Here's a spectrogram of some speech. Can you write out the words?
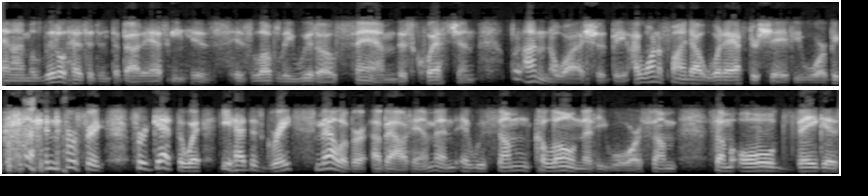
and I'm a little hesitant about asking his his lovely widow Sam this question, but I don't know why I should be. I want to find out what aftershave he wore because I can never forget the way he had this great smell about him, and it was some cologne that he wore, some some old Vegas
